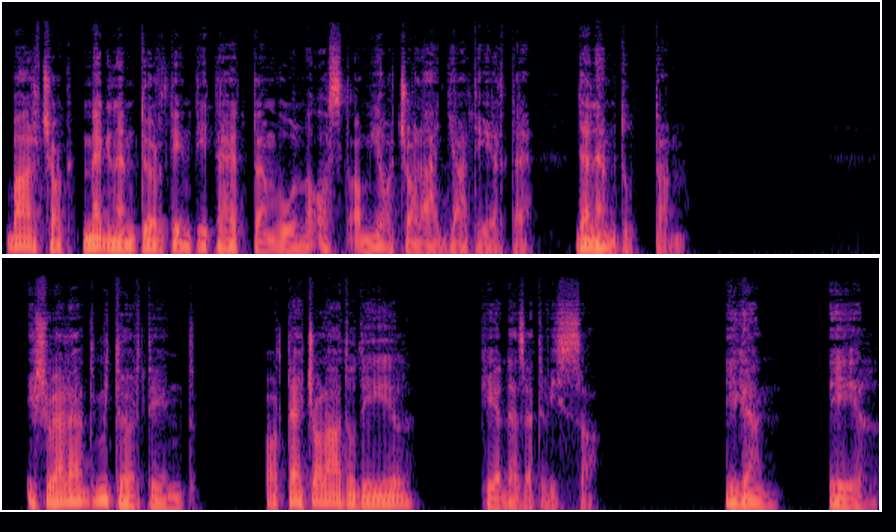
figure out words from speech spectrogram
bárcsak meg nem történté tehettem volna azt, ami a családját érte, de nem tudtam. És veled mi történt? A te családod él? kérdezett vissza. Igen, él.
